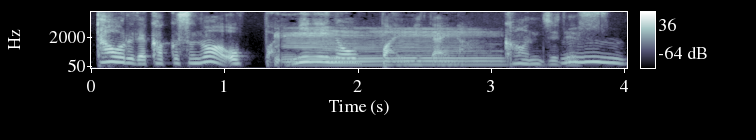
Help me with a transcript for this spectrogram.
タオルで隠すのはおっぱい、うん右のおっぱいみたいな感じです。うん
